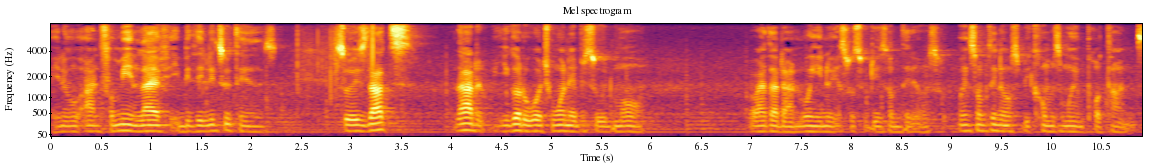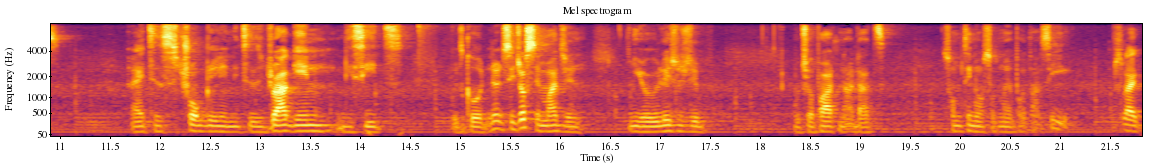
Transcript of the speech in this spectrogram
You know, and for me in life it be the little things. So is that that you gotta watch one episode more rather than when you know you're supposed to be doing something else. When something else becomes more important, It is struggling, it is dragging the seats with God. You know, see, just imagine your relationship with your partner that something else is more important. See, it's like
